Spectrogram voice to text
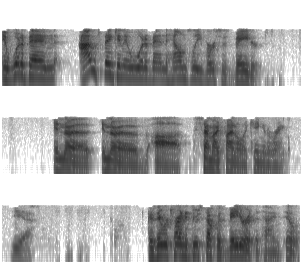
it would have been. I'm thinking it would have been Helmsley versus Vader in the in the uh, semifinal of King of the Ring Yeah. because they were trying to do stuff with Vader at the time too.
